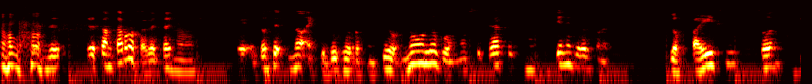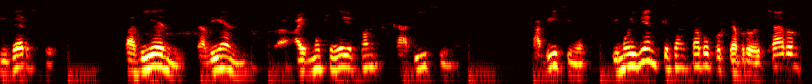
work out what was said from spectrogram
No, de, de Santa Rosa. ¿cachai? no. Eh, Entonces, no, es que tú sos resentido. No, loco, no se trata, no se tiene que ver con eso. Los países son diversos. Está bien, está bien. Hay muchos de ellos son capísimos, capísimos. Y muy bien que sean capos porque aprovecharon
